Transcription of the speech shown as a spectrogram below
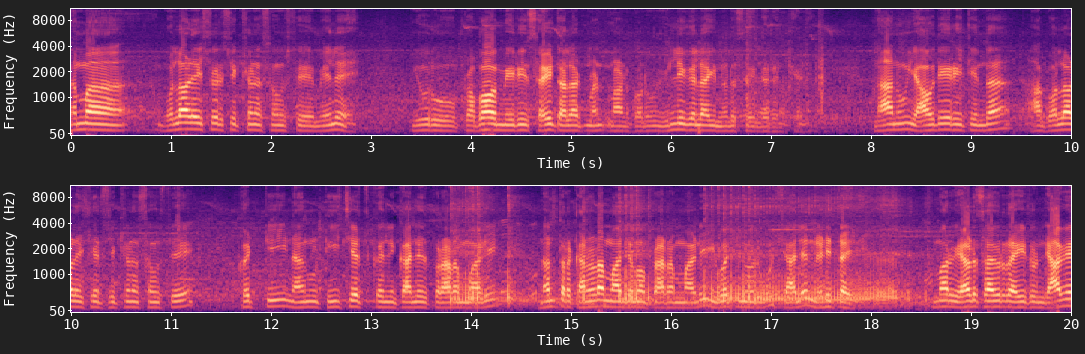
ನಮ್ಮ ಬೊಲ್ಲಾಳೇಶ್ವರ ಶಿಕ್ಷಣ ಸಂಸ್ಥೆಯ ಮೇಲೆ ಇವರು ಪ್ರಭಾವ ಮೀರಿ ಸೈಟ್ ಅಲಾಟ್ಮೆಂಟ್ ಮಾಡಿಕೊಂಡು ಇಲ್ಲಿಗಲಾಗಿ ನಡೆಸ್ತಾ ಇದ್ದಾರೆ ಅಂತೇಳಿ ನಾನು ಯಾವುದೇ ರೀತಿಯಿಂದ ಆ ಗೊಲ್ಲಾಳೇಶ್ವರ ಶಿಕ್ಷಣ ಸಂಸ್ಥೆ ಕಟ್ಟಿ ನಾನು ಟೀಚರ್ಸ್ ಕಲಿ, ಕಾಲೇಜ್ ಪ್ರಾರಂಭ ಮಾಡಿ, ನಂತರ ಕನ್ನಡ ಮಾಧ್ಯಮ ಪ್ರಾರಂಭ ಮಾಡಿ ಇವತ್ತಿನವರೆಗೂ ಶಾಲೆ ನಡೀತಾ ಇದೆ. ಸುಮಾರು ಎರಡು ಸಾವಿರದ ಐದರಿಂದ ಯಾವೇ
